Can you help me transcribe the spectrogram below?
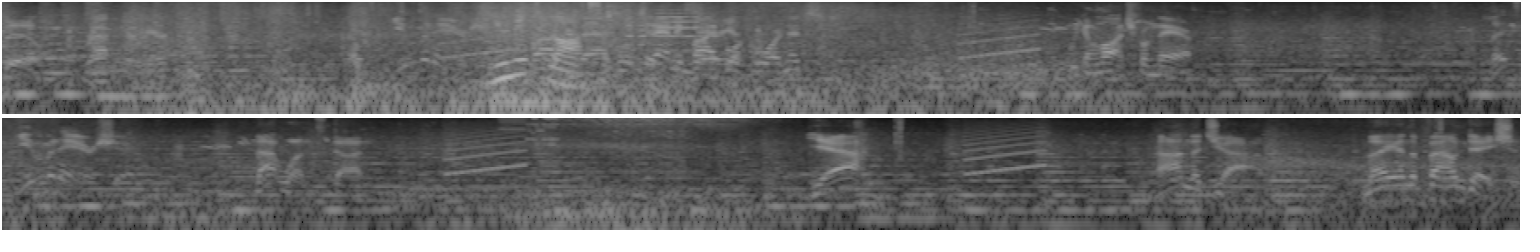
build. Raptor here. Let's give him an airship. Unit lost. standing by for coordinates. We can launch from there. Let's give him an airship. That one's done. Yeah. On the job. Laying the foundation.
